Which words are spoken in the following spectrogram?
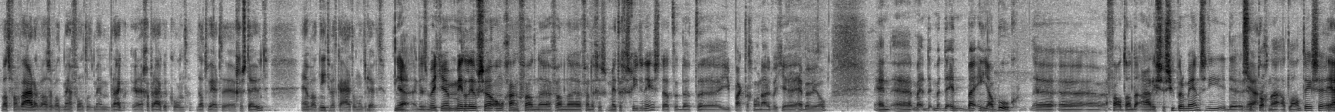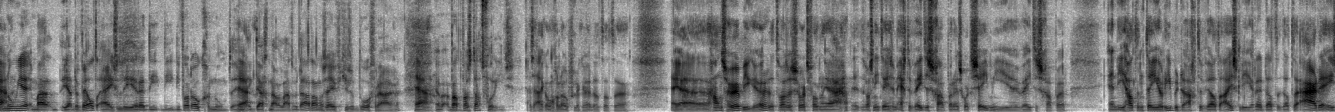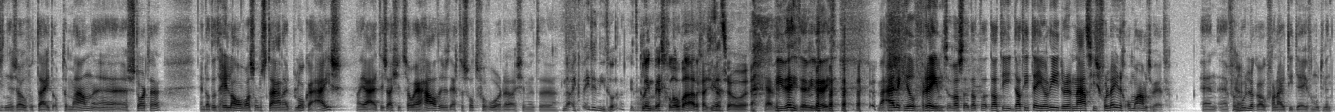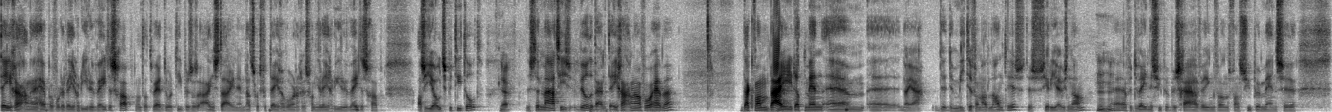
Wat van waarde was en wat men vond dat men gebruik, eh, gebruiken kon, dat werd eh, gesteund. En wat niet, werd keihard onderdrukt. Ja, het is een beetje een middeleeuwse omgang van, van, van de, met de geschiedenis. Dat, dat, je pakt er gewoon uit wat je hebben wil. En, eh, en bij, in jouw boek eh, eh, valt dan de Arische supermens, die de zoektocht naar Atlantis Ja. noem je. Maar ja, de Weltijsleren, die, die, die wordt ook genoemd. En Ja. ik dacht, nou laten we daar dan eens eventjes op doorvragen. En wat was dat voor iets? Dat is eigenlijk ongelooflijk, hè? Dat, dat, nou ja, Hans Herbiger, dat was een soort van, ja, het was niet eens een echte wetenschapper, een soort semi-wetenschapper. En die had een theorie bedacht, de Weltijsleren, dat, dat de aarde eens in de zoveel tijd op de maan stortte. En dat het heelal was ontstaan uit blokken ijs. Nou ja, het is, als je het zo herhaalt, is het echt een zot voor woorden. Als je het, eh, Nou, ik weet het niet hoor. Het klinkt best geloofwaardig als je Ja. dat zo... eh, ja, wie weet, hè, wie weet. maar eigenlijk heel vreemd was dat, dat, dat, die, dat die theorie door de nazi's volledig omarmd werd. En eh, vermoedelijk ook vanuit het idee, we moeten een tegenhanger hebben voor de reguliere wetenschap. Want dat werd door types als Einstein en dat soort vertegenwoordigers van die reguliere wetenschap als joods betiteld. ja. Dus de nazi's wilden daar een tegenhanger voor hebben. Daar kwam bij dat men ehm, eh, nou ja, de, de mythe van Atlantis dus serieus nam. Een verdwenen superbeschaving van, van supermensen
